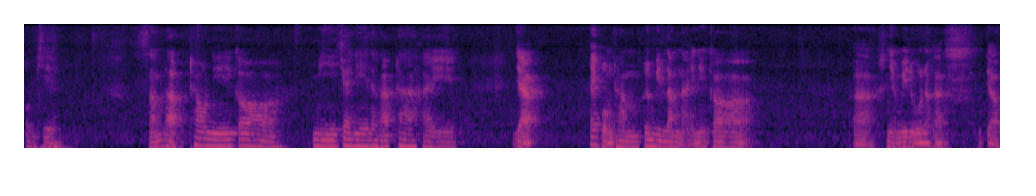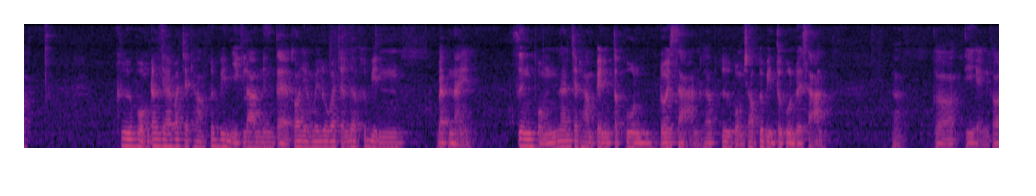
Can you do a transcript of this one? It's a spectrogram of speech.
โอเค สำหรับเท่านี้ก็มีแค่นี้นะครับ ถ้าใครอยากให้ผมทำเครื่องบินลำไหนนี่ก็ยังไม่รู้นะครับ เดี๋ยว คือผมตั้งใจว่าจะทำเครื่องบินอีกลำหนึ่งแต่ก็ยังไม่รู้ว่าจะเลือกเครื่องบินแบบไหน ซึ่งผมนั่นจะทำเป็นตระกูลโดยสารครับ คือผมชอบเครื่องบินตระกูลโดยสารก็ที่เห็นก็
